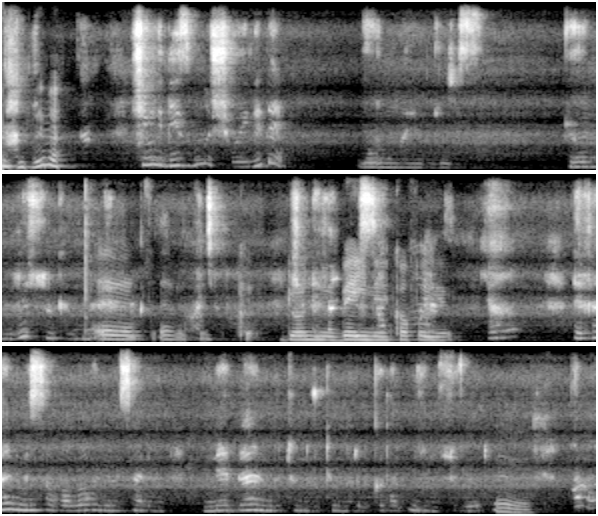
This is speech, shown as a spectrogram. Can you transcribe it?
Değil mi? Şimdi biz bunu şöyle de yorumlayabiliriz. Gönlü sükûne Evet, evet. acaba. Gönlü, beyni, kafayı. Ya Efendimiz sallallahu aleyhi ve sellem'in neden bütün rükünleri bu kadar uzun sürüyordu? Evet. Ama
